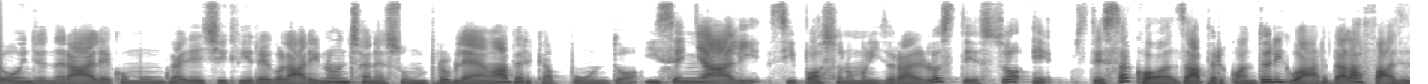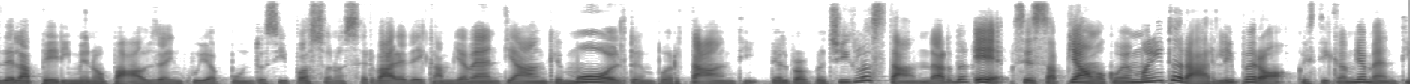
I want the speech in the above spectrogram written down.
o in generale comunque dei cicli regolari, non c'è nessun problema perché appunto i segnali si possono monitorare lo stesso e stessa cosa per quanto riguarda la fase della perimenopausa in cui appunto si possono osservare dei cambiamenti anche molto importanti del proprio ciclo standard e se sappiamo come monitorarli però questi cambiamenti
